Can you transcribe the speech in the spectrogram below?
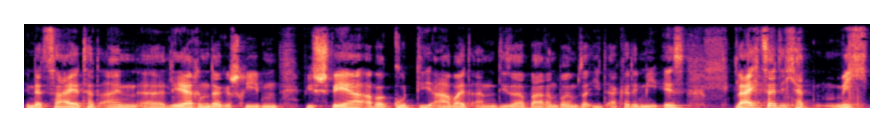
In der Zeit hat ein äh, Lehrender geschrieben, wie schwer, aber gut die Arbeit an dieser Barenboim Said Akademie ist. Gleichzeitig hat mich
